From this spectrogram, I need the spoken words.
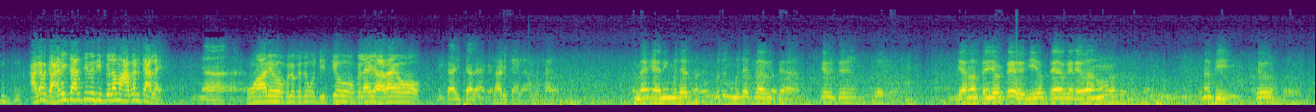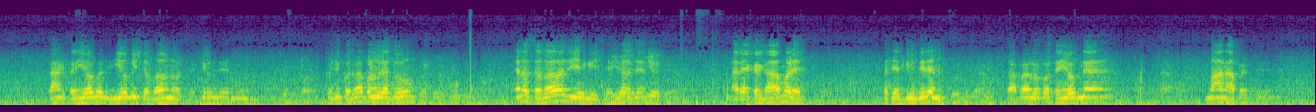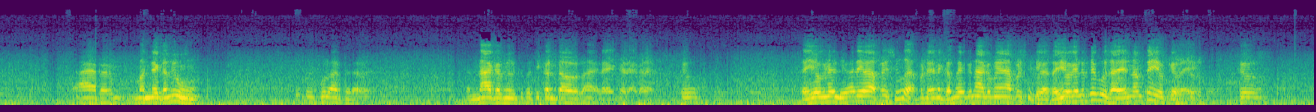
આગળ ગાડી ચાલતી નથી પેલામાં આગળ ચાલે. હું. હાર્યો પેલો કે હું જીત્યો પેલા એ હરાયો. ગાડી ચાલે આગળ. ગાડી ચાલે આમ ચાલે. એની મુદત બધું મુદત વાળું કેવું છે જેનો સંયોગ થયો વિયોગ થયા વગર રહેવાનું નથી? કારણ કે સંયોગ જ વિયોગી સ્વભાવનો છે. કેવું છે? કશું કરવા પણ રહેતું? એનો સ્વભાવ જ વિયોગી છે. આ રેકર્ડ ગાવા મળે. પછી અટકી ઊભી રહે ને. તો આપણા લોકો સંયોગ ને માન આપે છે. આ મનને ગમ્યું. હું કોઈ ફુલાર કરાવે. ના ગમ્યું તો પછી કંટાળો લાય કર્યા કરે? સંયોગ ને લેવા દેવા આપણે શું? આપણે એને ગમે કે ના ગમે આપણે શું લેવા? સંયોગ એટલે ભેગું થાય એનું નામ સંયોગ કહેવાય?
